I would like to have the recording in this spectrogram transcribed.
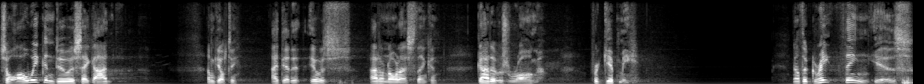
So all we can do is say, God, I'm guilty. I did it. It was, I don't know what I was thinking. God, it was wrong. Forgive me. Now, the great thing is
